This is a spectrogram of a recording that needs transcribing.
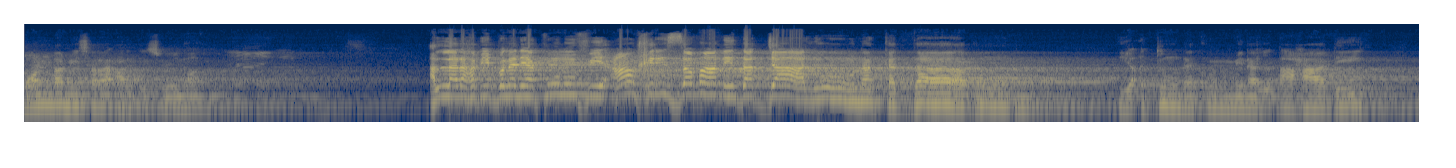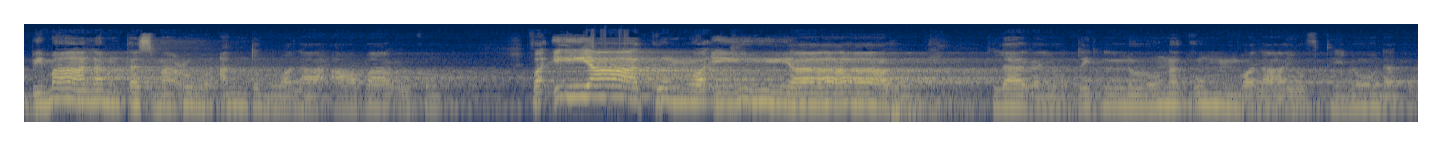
বন্ডামি ছাড়া আর কিছুই না। আল্লাহর হাবিব বলেন, ইয়াকুনু ফি আখিরিজ জামানি দাজ্জালুন কাদ্দাবুন ইয়াতুনাকুম মিনাল আহাদিথ বিমা লাম তাসমাউ আনতুম ওয়ালা আবাউকুম فإياكم وإياهم لا يضلونكم ولا يفتنونكم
